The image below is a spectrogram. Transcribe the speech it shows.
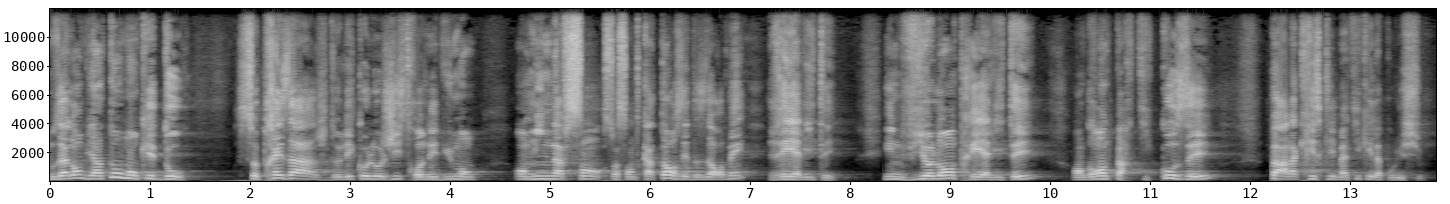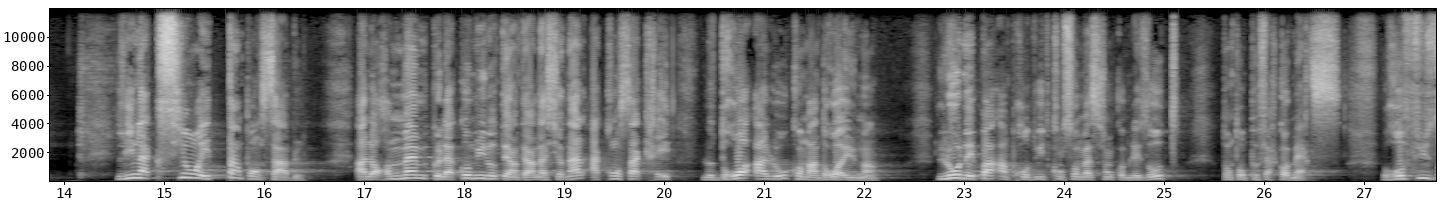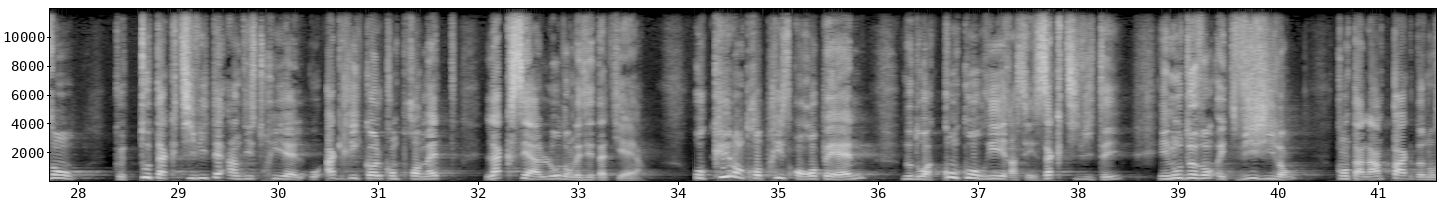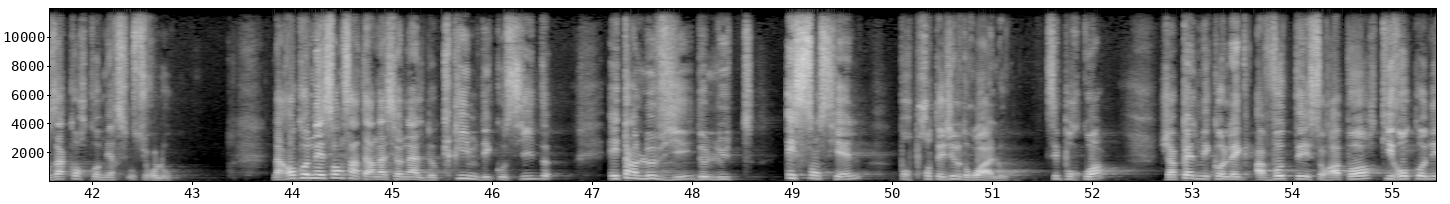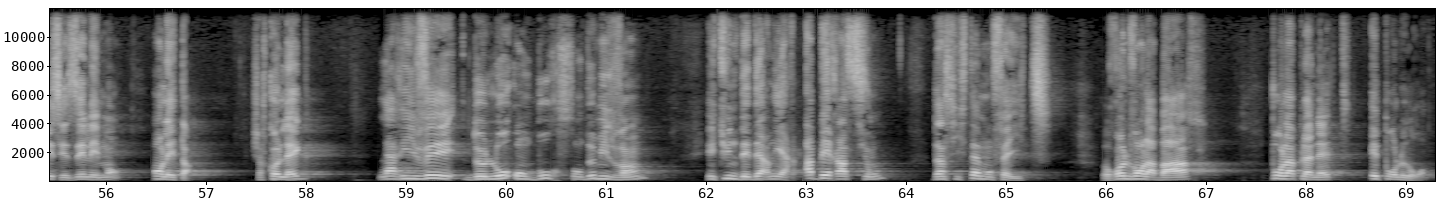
Nous allons bientôt manquer d'eau. Ce présage de l'écologiste René Dumont en 1974 est désormais réalité. Une violente réalité, en grande partie causée par la crise climatique et la pollution. L'inaction est impensable, alors même que la communauté internationale a consacré le droit à l'eau comme un droit humain. L'eau n'est pas un produit de consommation comme les autres dont on peut faire commerce. Refusons que toute activité industrielle ou agricole compromette l'accès à l'eau dans les États tiers. Aucune entreprise européenne ne doit concourir à ces activités et nous devons être vigilants quant à l'impact de nos accords commerciaux sur l'eau. La reconnaissance internationale de crimes d'écocide est un levier de lutte essentiel pour protéger le droit à l'eau. C'est pourquoi j'appelle mes collègues à voter ce rapport qui reconnaît ces éléments en l'état. Chers collègues, l'arrivée de l'eau en bourse en 2020 est une des dernières aberrations d'un système en faillite, relevant la barre pour la planète et pour le droit.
